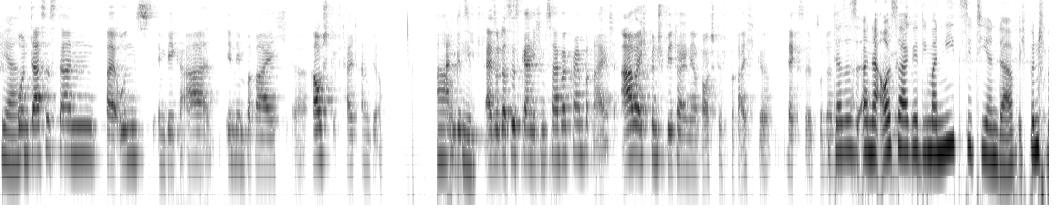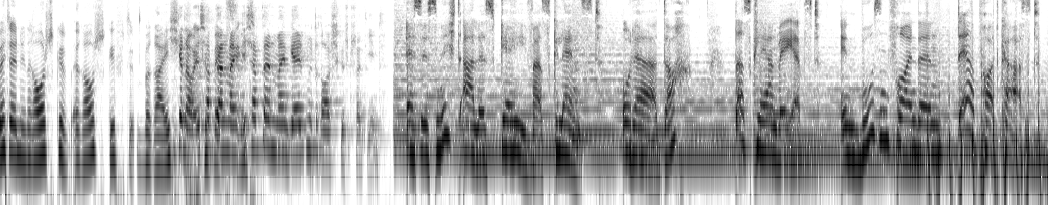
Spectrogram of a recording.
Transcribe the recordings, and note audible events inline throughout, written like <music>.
Ja. Und das ist dann bei uns im BKA in dem Bereich äh, Rauschgift halt ange Ah, okay. angesiedelt. Also das ist gar nicht im Cybercrime-Bereich, aber ich bin später in den Rauschgiftbereich gewechselt. Das ist eine Aussage, die man nie zitieren darf. Ich bin <laughs> später in den Rauschgift, Rauschgiftbereich. Genau, ich habe dann, mein, gewechselt. ich hab dann mein Geld mit Rauschgift verdient. Es ist nicht alles gay, was glänzt. Oder doch? Das klären wir jetzt in Busenfreundin, der Podcast.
